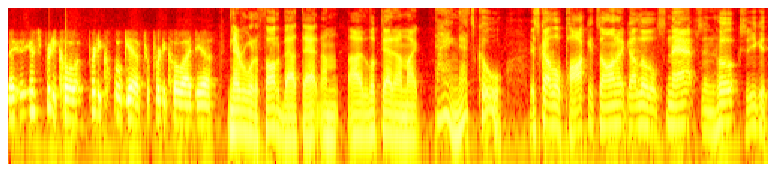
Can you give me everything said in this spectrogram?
it's pretty cool, pretty cool gift, a pretty cool idea. Never would have thought about that. And I'm I looked at it. and I'm like, dang, that's cool. It's got little pockets on it. Got little snaps and hooks, so you could.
